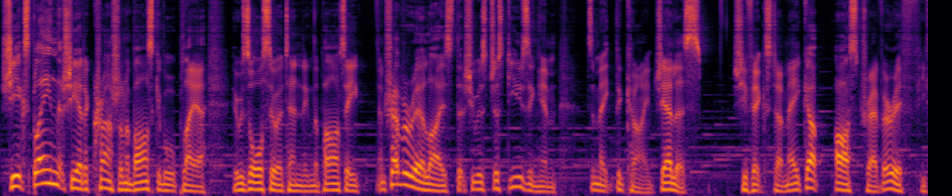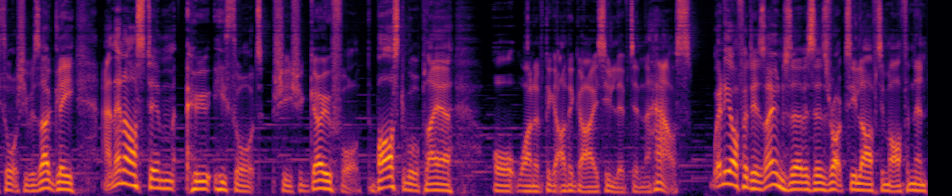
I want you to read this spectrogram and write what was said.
She explained that she had a crush on a basketball player who was also attending the party, and Trevor realized that she was just using him to make the guy jealous. She fixed her makeup, asked Trevor if he thought she was ugly, and then asked him who he thought she should go for the basketball player or one of the other guys who lived in the house. When he offered his own services, Roxy laughed him off and then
